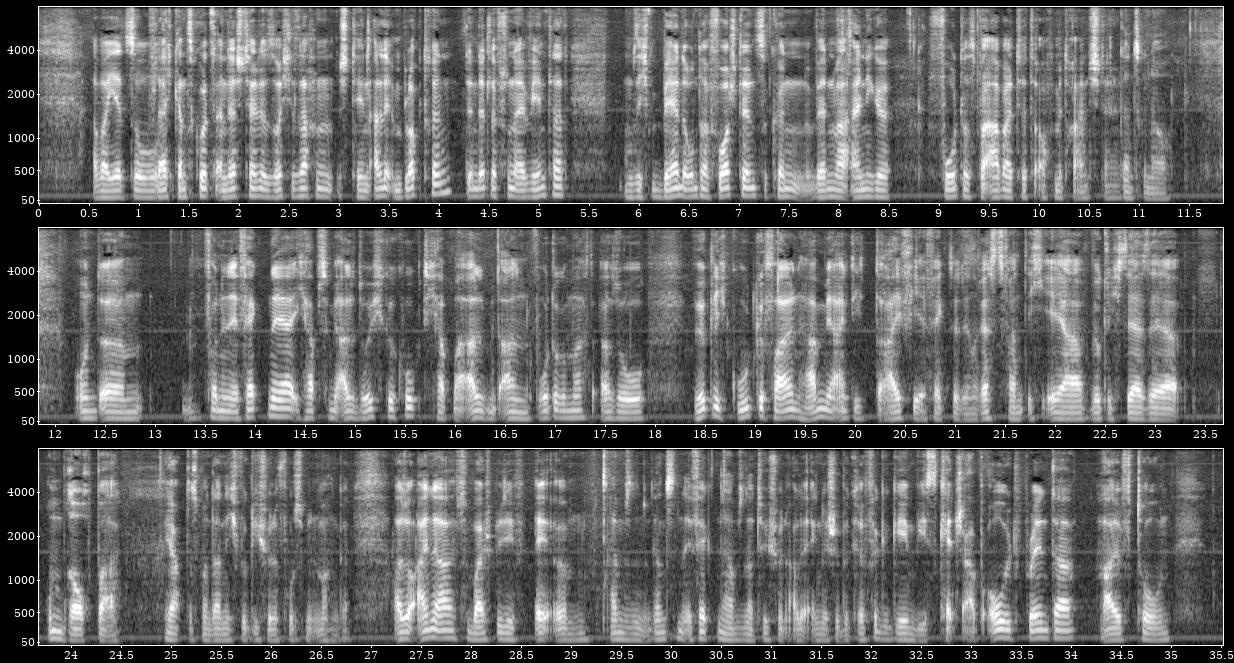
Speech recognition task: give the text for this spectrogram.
Aber jetzt so. Vielleicht ganz kurz an der Stelle: solche Sachen stehen alle im Blog drin, den Detlef schon erwähnt hat. Um sich mehr darunter vorstellen zu können, werden wir einige Fotos bearbeitet auch mit reinstellen. Ganz genau. Und ähm, von den Effekten her, ich habe sie mir alle durchgeguckt. Ich habe mal alle mit allen ein Foto gemacht. Also wirklich gut gefallen haben mir eigentlich drei, vier Effekte. Den Rest fand ich eher wirklich sehr, sehr unbrauchbar. Ja. Dass man da nicht wirklich schöne Fotos mitmachen kann. Also einer zum Beispiel, die, äh, ähm, haben sie in den ganzen Effekten haben sie natürlich schon alle englische Begriffe gegeben, wie SketchUp, Old Printer, Halftone,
